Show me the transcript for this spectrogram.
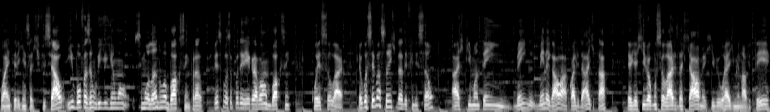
com a inteligência artificial e vou fazer um vídeo aqui simulando um unboxing para ver se você poderia gravar um unboxing com esse celular. Eu gostei bastante da definição, acho que mantém bem, bem legal a qualidade, tá? Eu já tive alguns celulares da Xiaomi, eu tive o Redmi 9T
